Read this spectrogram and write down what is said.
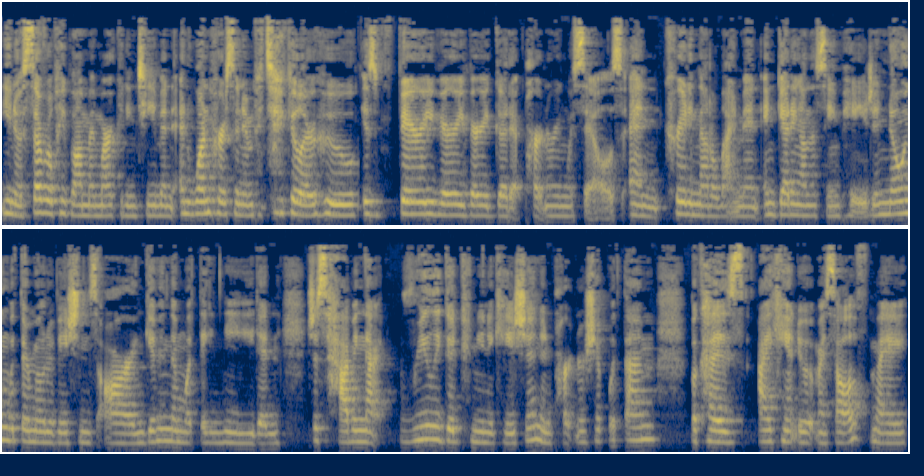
you know several people on my marketing team and, and one person in particular who is very very very good at partnering with sales and creating that alignment and getting on the same page and knowing what their motivations are and giving them what they need and just having that really good communication and partnership with them because I can't do it myself. My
